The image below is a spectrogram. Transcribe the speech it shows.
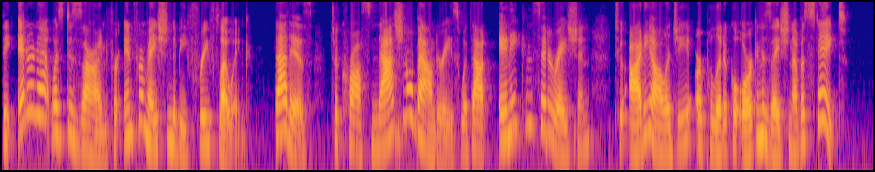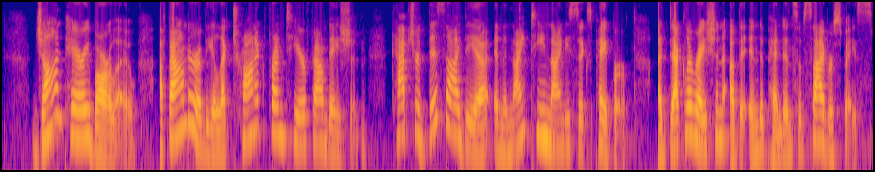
The Internet was designed for information to be free-flowing, that is, to cross national boundaries without any consideration to ideology or political organization of a state. John Perry Barlow, a founder of the Electronic Frontier Foundation, captured this idea in the 1996 paper, A Declaration of the Independence of Cyberspace.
